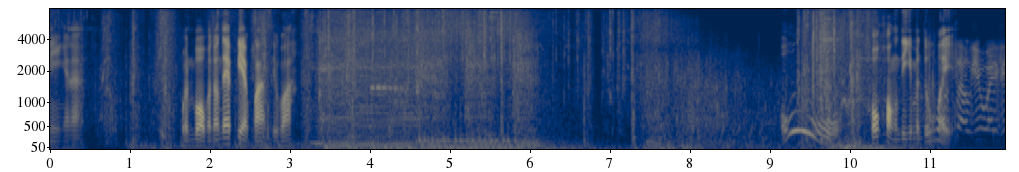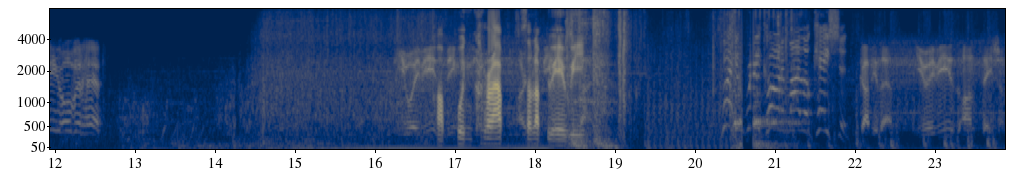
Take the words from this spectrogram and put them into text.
นี่ไงล่ะบนโบกมันต้องได้เปรียบกว่าสิวะ กของดีมาด้วย Hostile UAV overhead. ขอบคุณครับสำหรับ UAV Requesting recon at my location. Copy that. UAV is on station.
